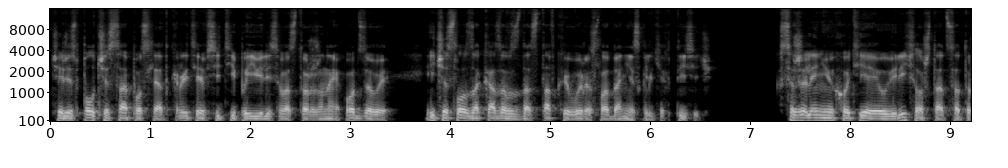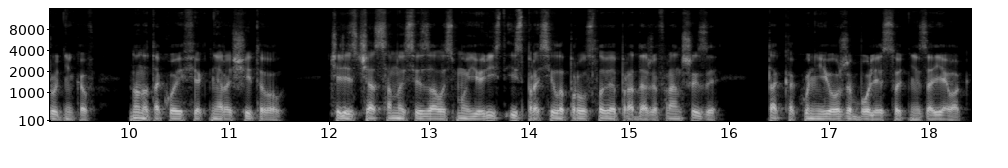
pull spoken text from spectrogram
Через полчаса после открытия в сети появились восторженные отзывы, и число заказов с доставкой выросло до нескольких тысяч. К сожалению, хоть я и увеличил штат сотрудников, но на такой эффект не рассчитывал. Через час со мной связалась мой юрист и спросила про условия продажи франшизы, так как у нее уже более сотни заявок.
